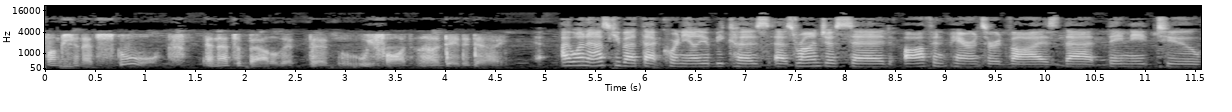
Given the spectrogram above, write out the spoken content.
function at school, and that's a battle that that we fought uh, day to day. I want to ask you about that, Cornelia, because as Ron just said, often parents are advised that they need to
